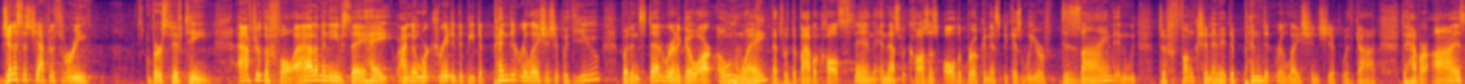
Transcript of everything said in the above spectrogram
Genesis chapter 3 Verse 15, after the fall, Adam and Eve say, Hey, I know we're created to be dependent relationship with you, but instead we're going to go our own way. That's what the Bible calls sin, and that's what causes all the brokenness because we are designed and we, to function in a dependent relationship with God, to have our eyes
